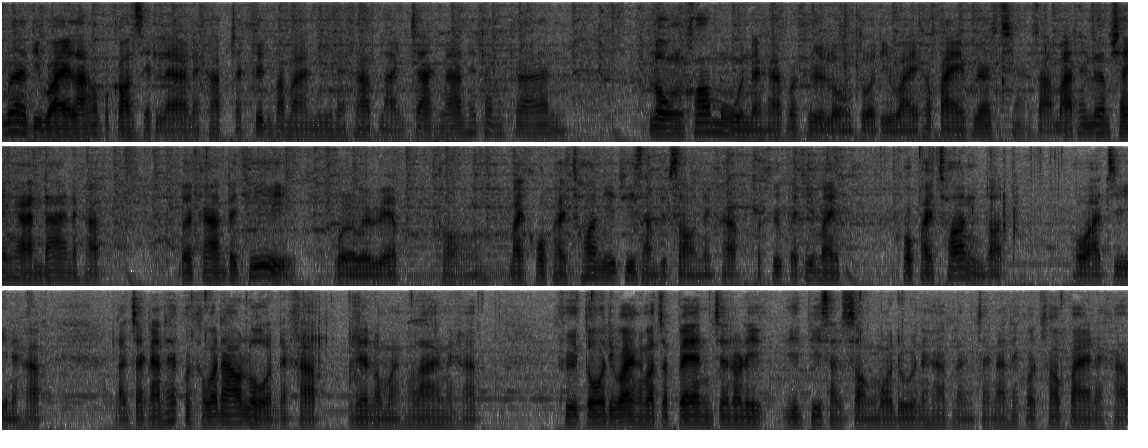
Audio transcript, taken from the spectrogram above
เมื่อ device ล้างอุปกรณ์เสร็จแล้วนะครับ จะขึ้นประมาณนี้นะครับ หลังจากนั้นให้ทำการลงข้อมูลนะครับ ก็คือลงตัว device เข้าไปเพื่อสามารถให้เริ่มใช้งานได้นะครับ โดยการไปที่ www ของ micropython EP32 นะครับ ก็คือไปที่ micropython.org นะครับ หลังจากนั้นให้กดคำว่าดาวน์โหลดนะครับ เลื่อนลงมาข้างล่างนะครับ คือตัว device ของเราจะเป็น generic EP32 module นะครับ หลังจากนั้นให้กดเข้าไปนะครับ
